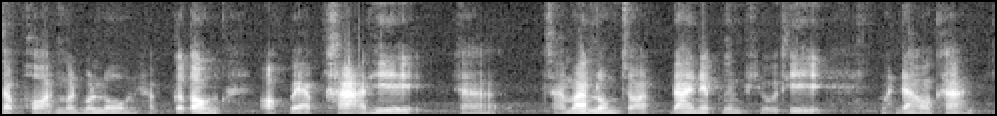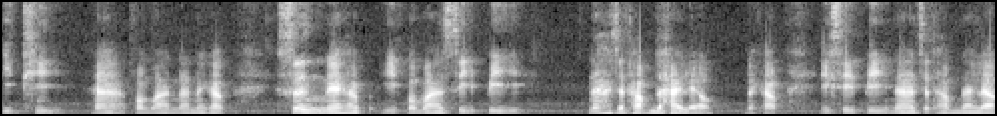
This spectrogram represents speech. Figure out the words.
ซัพพอร์ตเหมือนบนโลกนะครับก็ต้องออกแบบขาที่สามารถลงจอดได้ในพื้นผิวที่ เหมือนดาวอังคารอีกทีอ่าประมาณนั้นนะครับ ซึ่งนะครับอีกประมาณ 4 ปีน่าจะทำได้แล้วนะครับอีก 4 ปีน่าจะทำได้แล้ว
